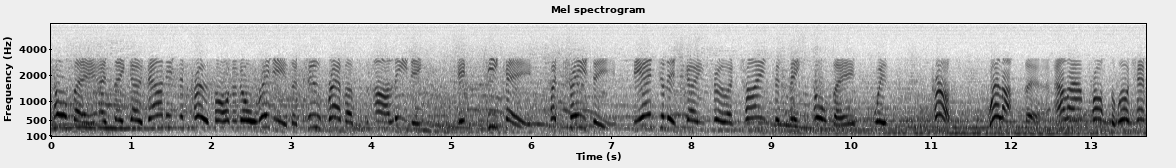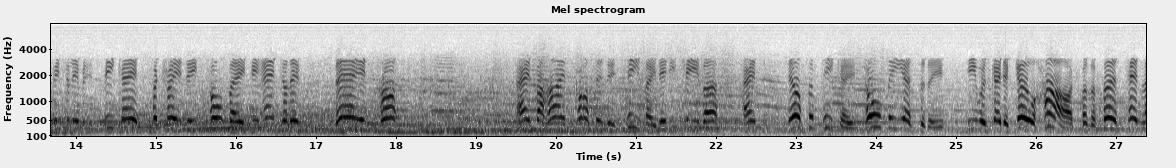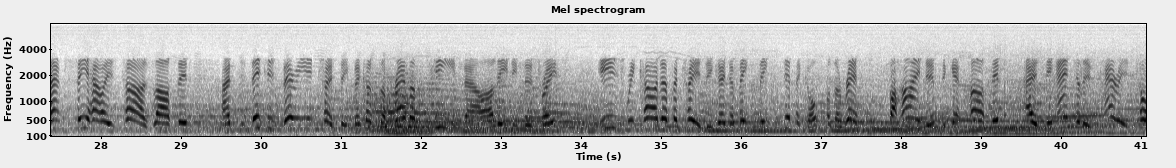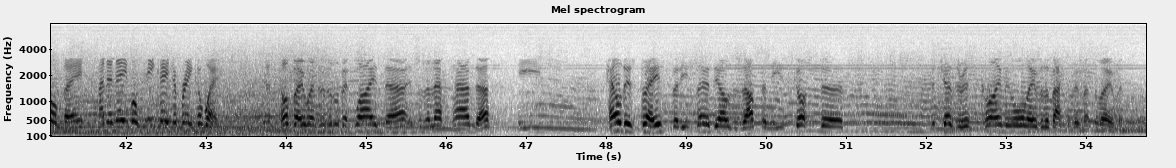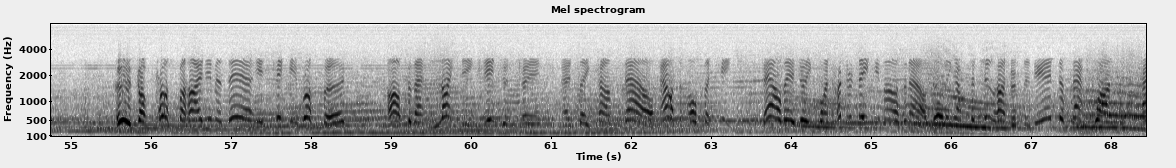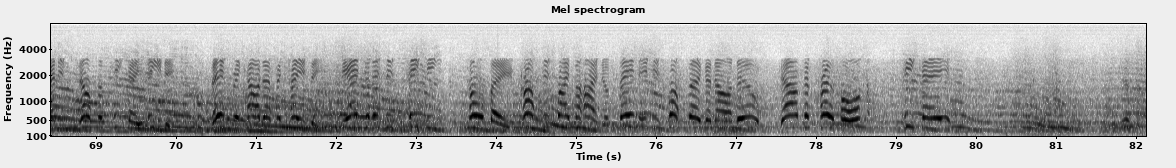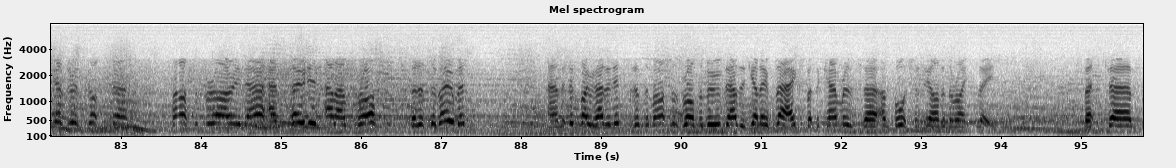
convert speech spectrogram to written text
Tambay as they go down into Crowthorne, and already the two Brabhams are leading. It's Piquet, Patrese, De Angelis going through and trying to take Tambay with Prost well up there. Alain Prost, the World Championship leader, it's Piquet, Patrese, Tambay, De Angelis. There is Prost. And behind Prost is his teammate, Eddie Cheever. And Nelson Piquet told me yesterday he was going to go hard for the first 10 laps, see how his tyres lasted. And this is very interesting because the Brabham team now are leading this race. Is Riccardo Patrese going to make things difficult for the rest behind him to get past him as De Angelis carries Tambay and enable Piquet to break away? Yes, Tambay went a little bit wide there into the left-hander. He held his place, but he slowed the others up, and he's got uh, de Cesaris climbing all over the back of him at the moment. Who's got Prost behind him, and there is Keke Rosberg after that lightning engine change as they come now out of the kink. Now they're doing 180 miles an hour, building up to 200 at the end of lap one, and it's Nelson Piquet leading. Then Riccardo Patrese. De Angelis is taking Tambay. Prost is right behind him. Then it is Rosberg and Arnoux down to Crowthorne. Piquet. Yes, the has got uh, past the Ferrari there, and so did Alain Prost. But at the moment, and it looks like we've had an incident. The marshals were on the move there, there's yellow flags, but the cameras, uh, unfortunately, aren't in the right place. But um,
